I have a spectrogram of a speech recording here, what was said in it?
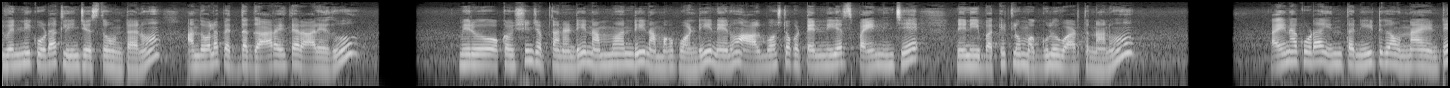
ఇవన్నీ కూడా క్లీన్ చేస్తూ ఉంటాను. అందువల్ల పెద్ద గార అయితే రాలేదు. మీరు ఒక విషయం చెప్తానండి నమ్మండి నమ్మకపోండి. నేను ఆల్మోస్ట్ ఒక టెన్ ఇయర్స్ పైన నుంచే నేను ఈ బకెట్లు మగ్గులు వాడుతున్నాను. అయినా కూడా ఇంత నీట్గా ఉన్నాయంటే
